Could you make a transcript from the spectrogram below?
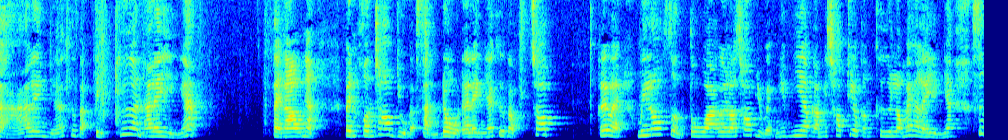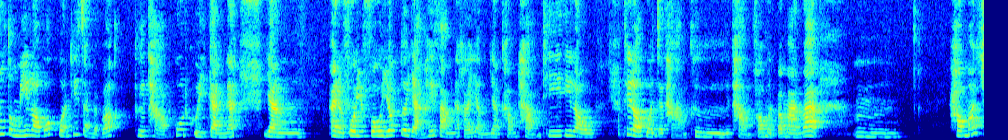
จ๋าอะไรอย่างเงี้ยคือแบบติดเพื่อนอะไรอย่างเงี้ยแต่เราเนี่ยเป็นคนชอบอยู่แบบสันโดษอะไรอย่างเงี้ยคือแบบชอบ ก็เรียว่ามีโลกส่วนตัวเออเราชอบอยู่แบบเงียบๆเราไม่ชอบเที่ยวกลางคืนเราไม่อะไรอย่างเงี้ยซึ่งตรงนี้เราก็ควรที่จะแบบว่าคือถามพูดคุยกันนะอย่างอะเดี๋ยวโฟยโฟยกตัวอย่างให้ฟังนะคะ อย่างอย่างคำถามที่ที่เราที่เราควรจะถามคือถามเขาเหมือนประมาณว่าอืม how much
